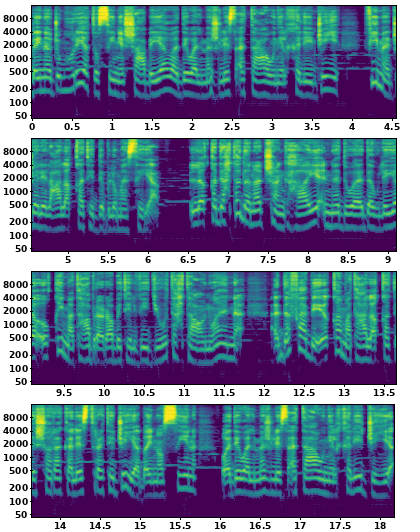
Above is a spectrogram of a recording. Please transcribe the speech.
بين جمهورية الصين الشعبية ودول مجلس التعاون الخليجي في مجال العلاقات الدبلوماسية. لقد احتضنت شنغهاي ندوة دولية أقيمت عبر رابط الفيديو تحت عنوان الدفع بإقامة علاقات الشراكة الاستراتيجية بين الصين ودول مجلس التعاون الخليجي.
